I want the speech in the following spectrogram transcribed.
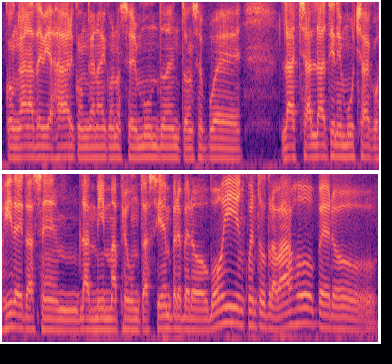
con ganas de viajar, con ganas de conocer el mundo. Entonces, pues la charla tiene mucha acogida y te hacen las mismas preguntas siempre. Pero voy, encuentro trabajo, pero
